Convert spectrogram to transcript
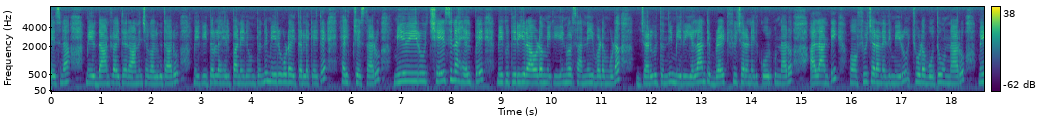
చేసినా మీరు దాంట్లో అయితే రాణించగలుగుతారు. మీకు ఇతరుల హెల్ప్ అనేది ఉంటుంది. మీరు కూడా ఇతరులకి అయితే హెల్ప్ చేస్తారు. మీరు చేసిన హెల్పే మీకు తిరిగి రావడం మీకు యూనివర్స్ అన్నీ ఇవ్వడం కూడా జరుగుతుంది. మీరు ఎలాంటి బ్రైట్ ఫ్యూచర్ అనేది కోరుకున్నారో అలాంటి ఫ్యూచర్ అనేది మీరు చూడబోతూ ఉన్నారు. మీ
